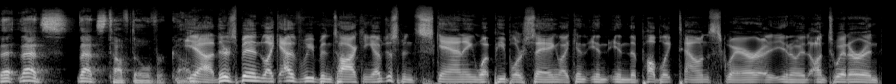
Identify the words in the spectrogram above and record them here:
that that's that's tough to overcome. Yeah, there's been like as we've been talking, I've just been scanning what people are saying, like in in, in the public town square, uh, you know, on Twitter, and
